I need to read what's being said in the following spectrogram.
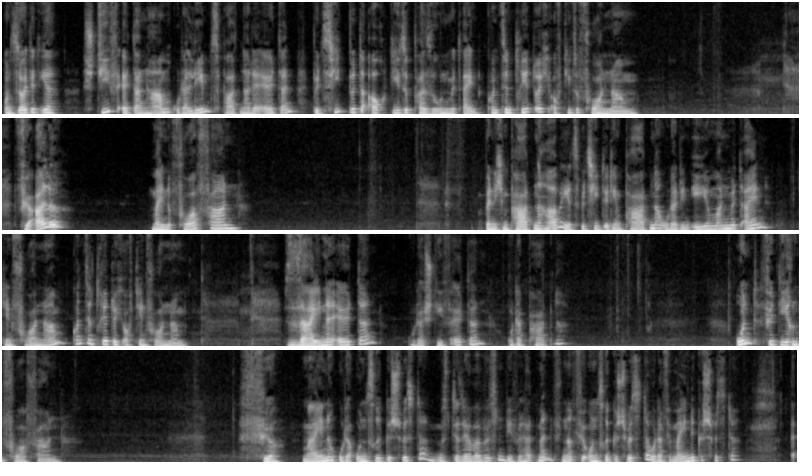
Und solltet ihr Stiefeltern haben oder Lebenspartner der Eltern, bezieht bitte auch diese Person mit ein. Konzentriert euch auf diese Vornamen. Für alle meine Vorfahren, wenn ich einen Partner habe, jetzt bezieht ihr den Partner oder den Ehemann mit ein, den Vornamen, konzentriert euch auf den Vornamen. Seine Eltern oder Stiefeltern oder Partner und für deren Vorfahren. Für meine oder unsere Geschwister, müsst ihr selber wissen, wie viel hat man, ne? für unsere Geschwister oder für meine Geschwister.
